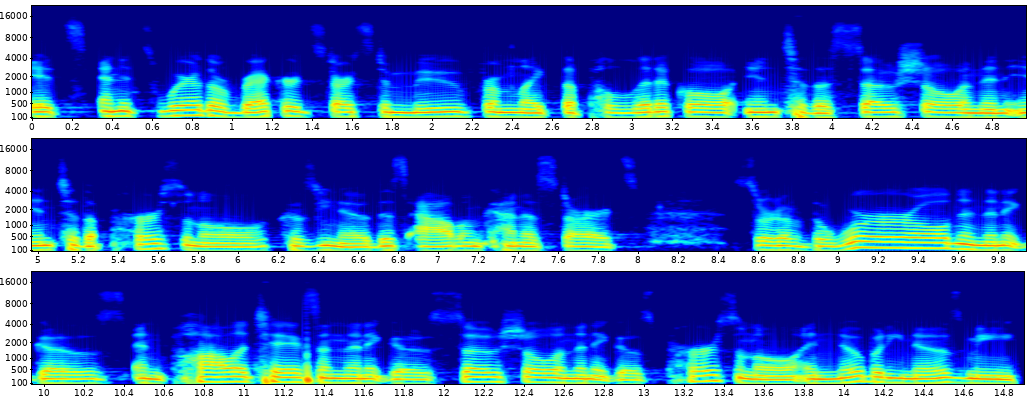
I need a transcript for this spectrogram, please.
it's and it's where the record starts to move from like the political into the social, and then into the personal, because you know this album kind of starts sort of the world, and then it goes and politics, and then it goes social, and then it goes personal, and nobody knows me.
